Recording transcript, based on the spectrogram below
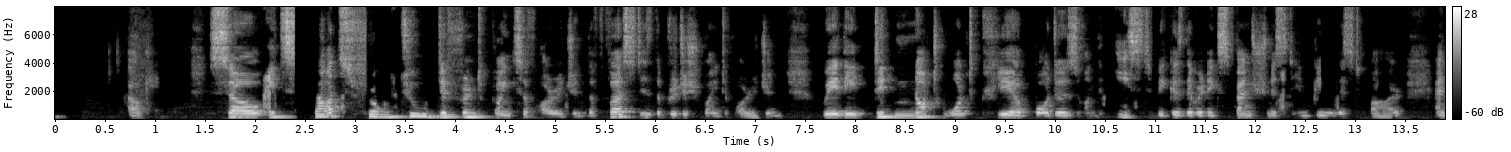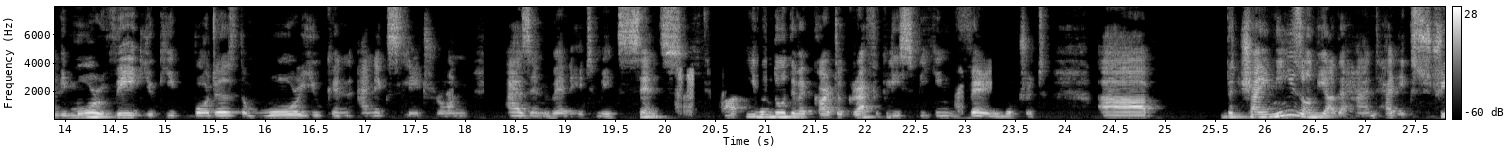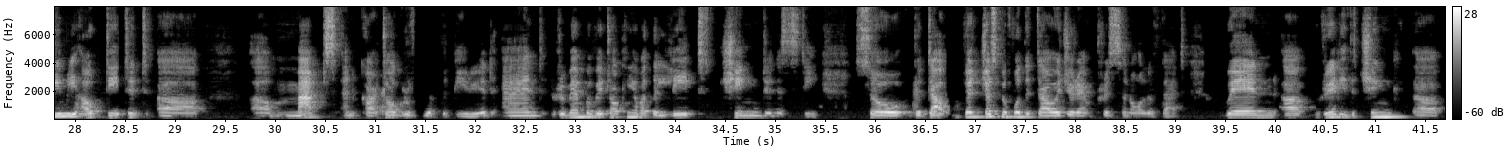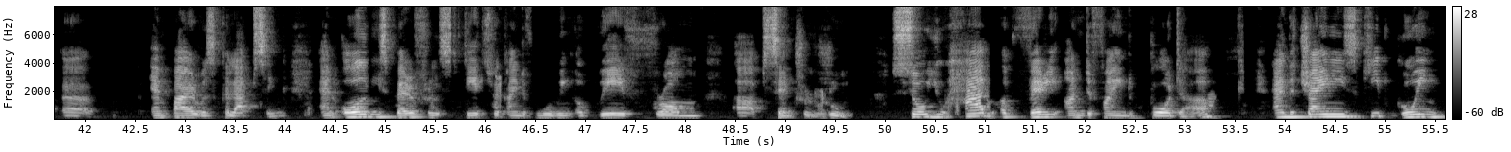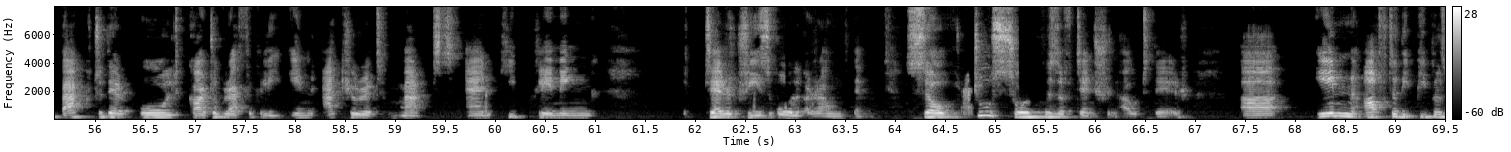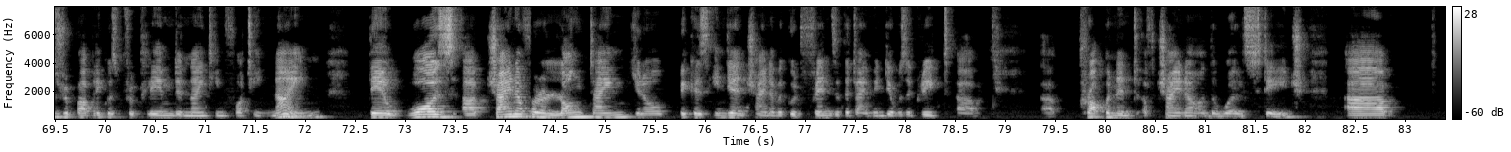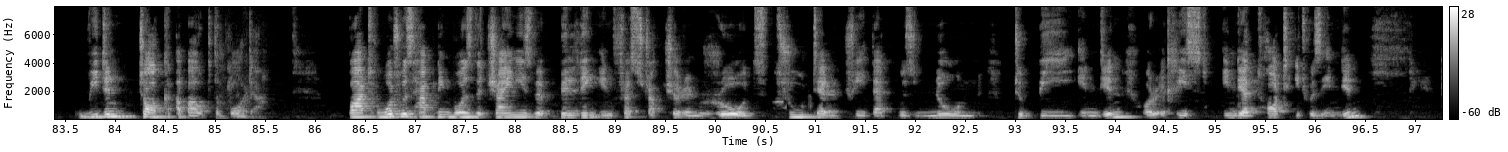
Okay. So it starts from two different points of origin. The first is the British point of origin, where they did not want clear borders on the east because they were an expansionist imperialist power. And the more vague you keep borders, the more you can annex later on as and when it makes sense, uh, even though they were cartographically speaking very literate. Uh, the Chinese, on the other hand, had extremely outdated uh, uh, maps and cartography of the period. And remember, we're talking about the late Qing dynasty. So the Dow- just before the Dowager Empress and all of that, when uh, really the Qing uh, uh empire was collapsing, and all these peripheral states were kind of moving away from uh, central rule. So you have a very undefined border, and the Chinese keep going back to their old cartographically inaccurate maps and keep claiming territories all around them. So, two sources of tension out there. Uh, in after the People's Republic was proclaimed in 1949, there was uh, China for a long time, you know, because India and China were good friends at the time. India was a great um, uh, proponent of China on the world stage. We didn't talk about the border. But what was happening was the Chinese were building infrastructure and roads through territory that was known to be Indian, or at least India thought it was Indian.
